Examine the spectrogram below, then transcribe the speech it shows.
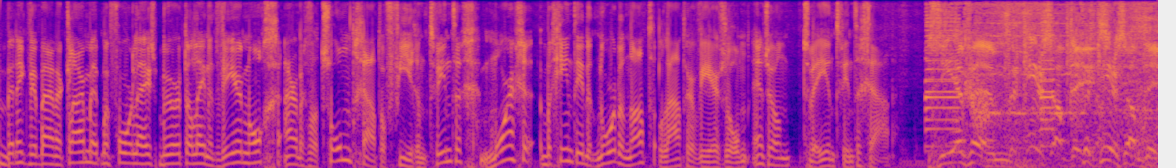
Ben ik weer bijna klaar met mijn voorleesbeurt. Alleen het weer nog. Aardig wat zon. Gaat op 24. Morgen begint in het noorden nat. Later weer zon en zo'n 22 graden. ZFM. Verkeersupdate. Verkeersupdate.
